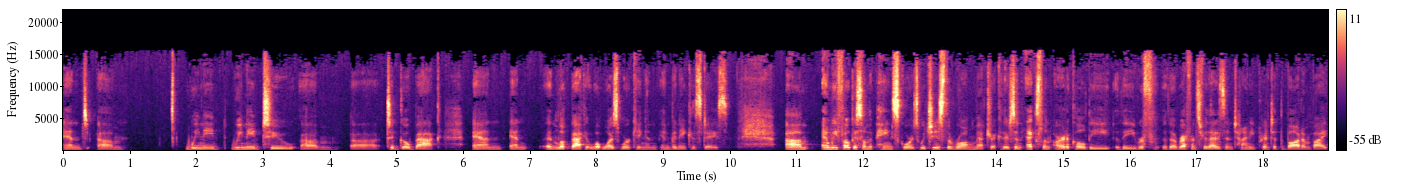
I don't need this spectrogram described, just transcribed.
And um, we, need, we need to. Um, uh, to go back and, and, and look back at what was working in, in days. Um, and we focus on the pain scores, which is the wrong metric. There's an excellent article. The, the, ref, the reference for that is in tiny print at the bottom by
